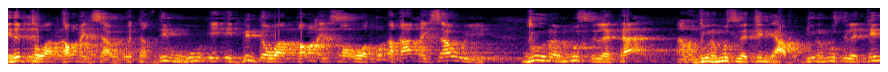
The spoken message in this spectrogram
edabta waad qabanaysaa wey wataqdimuhu ee edbinta waad qabanaysaa oo waad ku dhaqaaqaysaa weeye duuna mulata ama duuna mulatin afwan duuna mulatin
